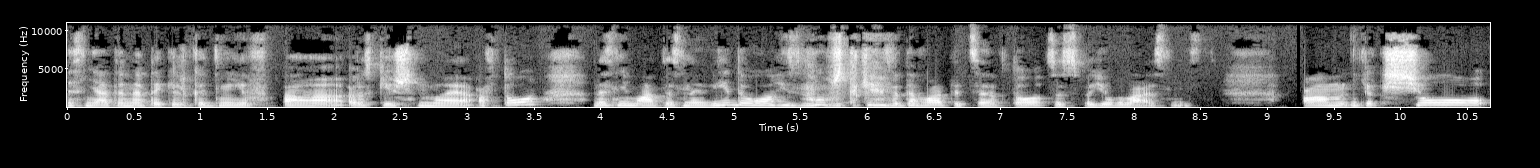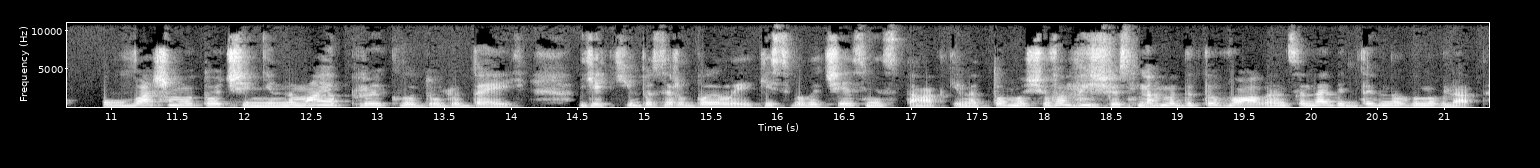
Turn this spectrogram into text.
зняти на декілька днів розкішне авто, не знімати з ним відео і знову ж таки видавати це авто за свою власність. А якщо у вашому оточенні немає прикладу людей, які би заробили якісь величезні статки на тому, що вони щось намедитували, це навіть дивно вимовляти,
